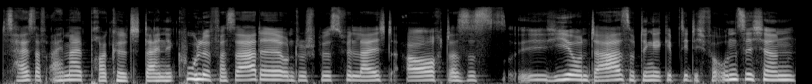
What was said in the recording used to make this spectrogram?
Das heißt, auf einmal bröckelt deine coole Fassade und du spürst vielleicht auch, dass es hier und da so Dinge gibt, die dich verunsichern.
